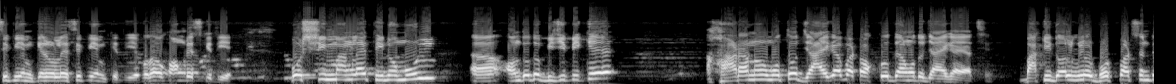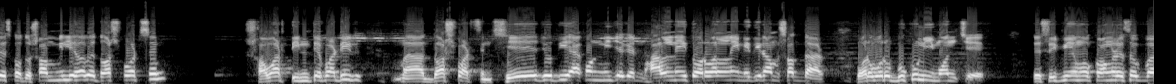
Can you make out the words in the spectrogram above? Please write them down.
সিপিএম কেরলে সিপিএম কে দিয়ে, কোথাও কংগ্রেসকে দিয়ে। পশ্চিমবাংলায় তৃণমূল অন্তত বিজেপিকে হারানোর মতো জায়গা বা টক্কর দেওয়ার মতো জায়গায় আছে। বাকি দলগুলোর ভোট পার্সেন্টেজ কত? সব মিলিয়ে হবে দশ পার্সেন্ট সবার তিনটে পার্টির দশ পার্সেন্ট সে যদি এখন নিজেকে ঢাল নেই তরওয়াল নেই, নিধিরাম সর্দার, বড় বড় বুকুনি মঞ্চে সিপিএম হোক কংগ্রেস হোক বা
